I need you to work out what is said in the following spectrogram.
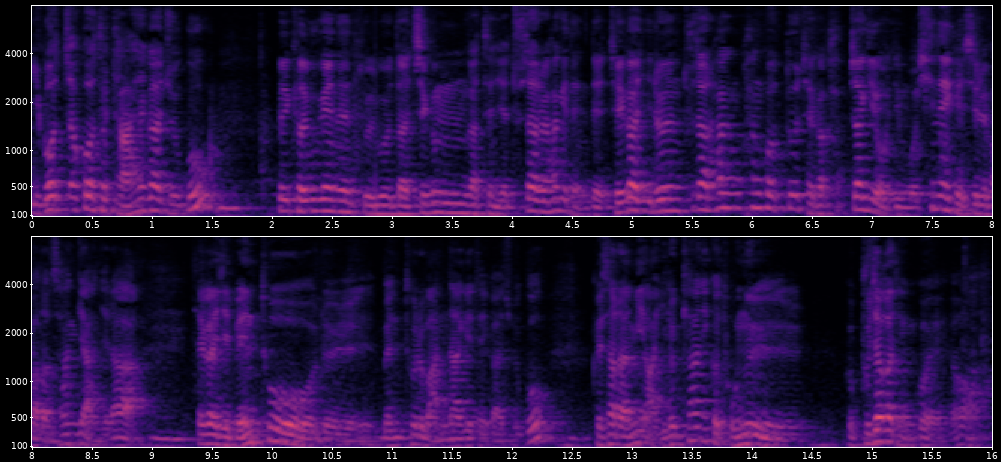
이것저것을 다 해가지고 음. 그리고 결국에는 돌고 다 지금 같은 이제 투자를 하게 됐는데 제가 이런 투자를 한, 한 것도 제가 갑자기 어디 뭐 신의 계시를 받아서 한 게 아니라 음. 제가 이제 멘토를 멘토를 만나게 돼가지고 그 사람이 아 이렇게 하니까 돈을 그 부자가 된 거예요. 아.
